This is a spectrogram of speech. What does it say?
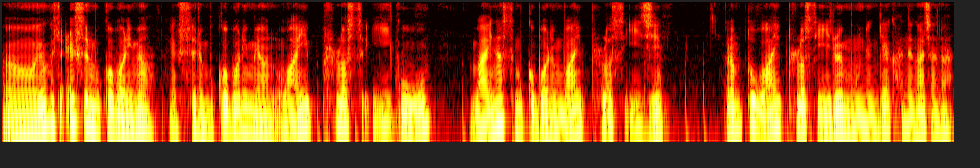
어, 여기서 x를 묶어버리면 x를 묶어버리면 y 플러스 2고 마이너스 묶어버리면 y 플러스 2지. 그럼 또 y 플러스 2를 묶는 게 가능하잖아.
